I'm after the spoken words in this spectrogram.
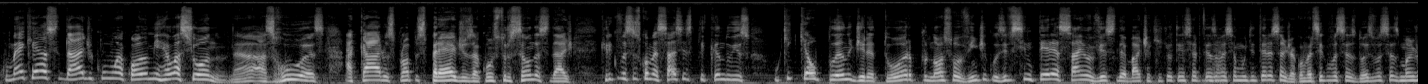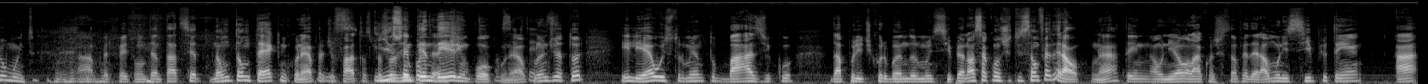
Como é que é a cidade com a qual eu me relaciono? Né? As ruas, a cara, os próprios prédios, a construção da cidade. Queria que vocês começassem explicando isso. O que, é o plano diretor para o nosso ouvinte, inclusive, se interessar em ouvir esse debate aqui, que eu tenho certeza vai ser muito interessante. Já conversei com vocês dois, vocês manjam muito. Ah, perfeito. Vamos tentar ser não tão técnico, né? Para de fato as pessoas é entenderem um pouco. né? O plano diretor ele é o instrumento básico da política urbana do município. É a nossa Constituição Federal, né? Tem a União lá, a Constituição Federal, o município tem a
